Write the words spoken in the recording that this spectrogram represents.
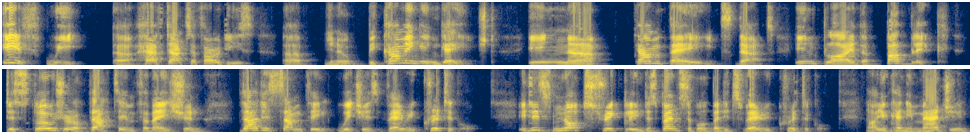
if we uh, have tax authorities, uh, you know, becoming engaged in uh, campaigns that imply the public disclosure of that information, that is something which is very critical. It is not strictly indispensable, but it's very critical. Now, you can imagine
